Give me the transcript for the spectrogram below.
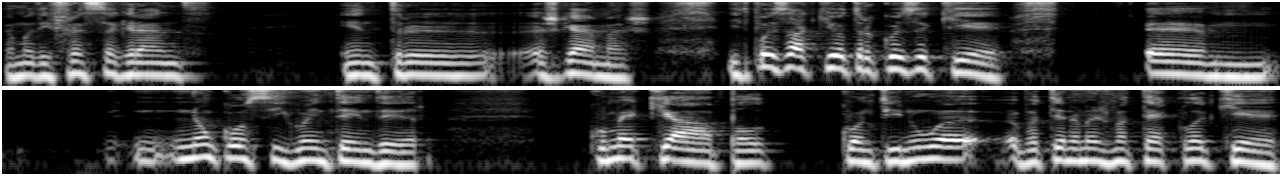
É uma diferença grande entre as gamas. E depois há aqui outra coisa que é. Um, não consigo entender como é que a Apple continua a bater na mesma tecla que é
